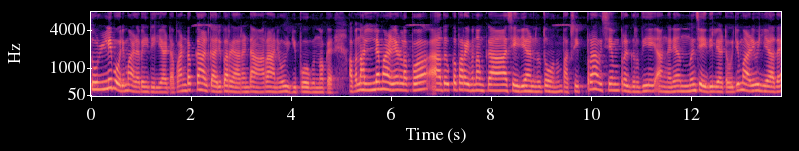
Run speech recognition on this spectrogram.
തുള്ളി പോലും മഴ പെയ്തില്ല കേട്ടോ. പണ്ടൊക്കെ ആൾക്കാർ പറയാറുണ്ട് ആറാന ഒഴുകിപ്പോകും എന്നൊക്കെ അപ്പോൾ നല്ല മഴയുള്ളപ്പോൾ അതൊക്കെ പറയുമ്പോൾ നമുക്ക് ആ ശരിയാണെന്ന് തോന്നും. പക്ഷെ ഇപ്രാവശ്യം പ്രകൃതി അങ്ങനെ ഒന്നും ചെയ്തില്ല കേട്ടോ. ഒരു മഴയില്ലാതെ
